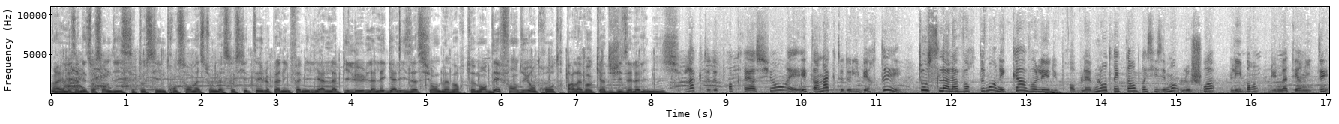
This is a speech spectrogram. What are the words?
Les années 70, c'est aussi une transformation de la société, le planning familial, la pilule, la légalisation de l'avortement, défendu entre autres par l'avocate Gisèle Halimi. L'acte de procréation est un acte de liberté. Tout cela, l'avortement n'est qu'un volet du problème, l'autre étant précisément le choix libre d'une maternité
